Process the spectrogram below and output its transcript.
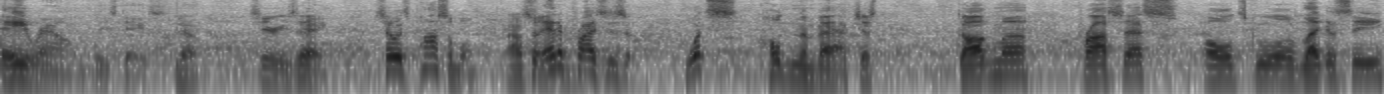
A round these days. Yeah. Series A. So it's possible. So enterprises, what's holding them back? Just dogma, process, old school legacy,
